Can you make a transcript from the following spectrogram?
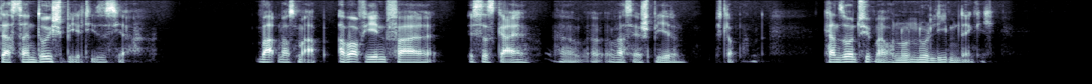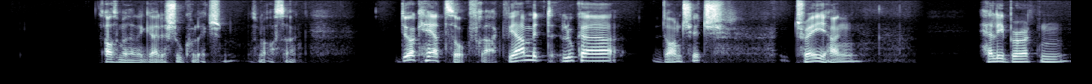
das dann durchspielt dieses Jahr. Warten wir es mal ab. Aber auf jeden Fall ist das geil, äh, was er spielt. Ich glaube, man kann so einen Typen auch nur, nur lieben, denke ich. Außerdem eine geile Schuh-Collection, muss man auch sagen. Dirk Herzog fragt: Wir haben mit Luca Doncic, Trey Young, Halliburton,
